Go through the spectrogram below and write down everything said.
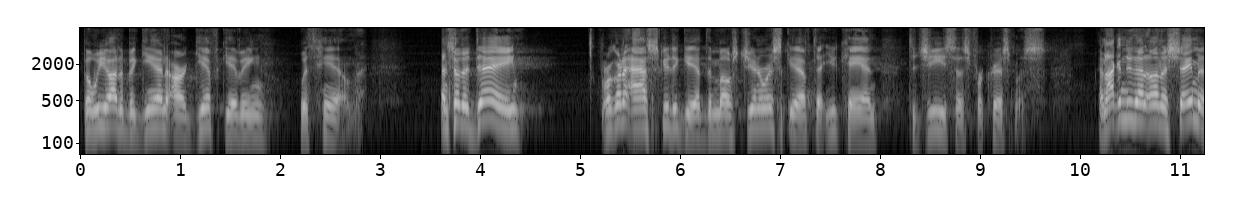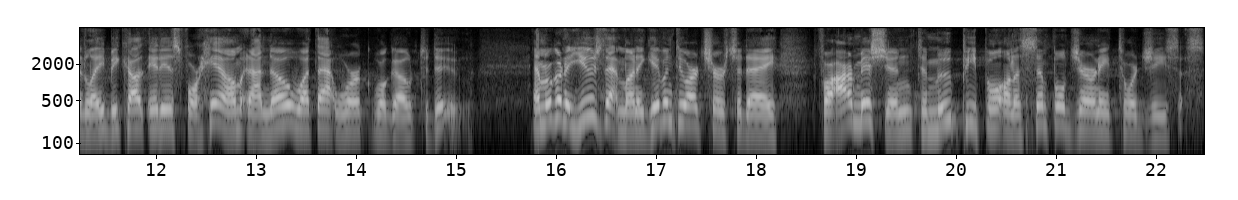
but we ought to begin our gift giving with Him. And so today, we're going to ask you to give the most generous gift that you can to Jesus for Christmas. And I can do that unashamedly because it is for Him, and I know what that work will go to do. And we're going to use that money given to our church today for our mission to move people on a simple journey toward Jesus.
